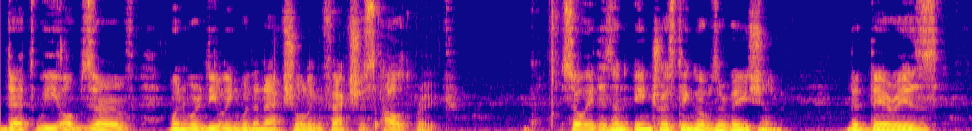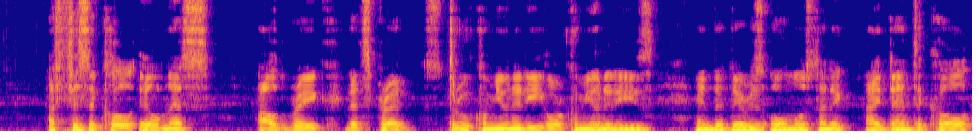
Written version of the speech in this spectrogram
that we observe when we're dealing with an actual infectious outbreak. So it is an interesting observation that there is a physical illness outbreak that spreads through community or communities, and that there is almost an identical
